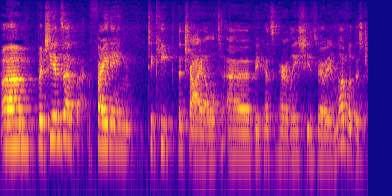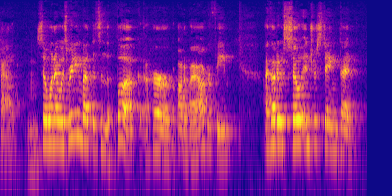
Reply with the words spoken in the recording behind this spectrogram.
Um, but she ends up fighting to keep the child uh, because apparently she's very in love with this child. Hmm. So when I was reading about this in the book, her autobiography, I thought it was so interesting that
